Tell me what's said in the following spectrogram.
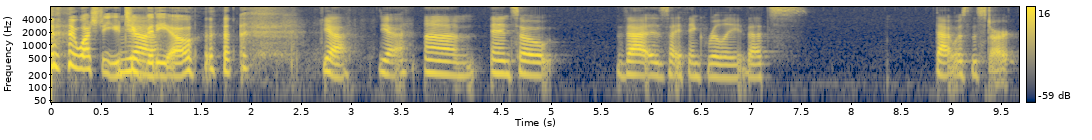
I watched a YouTube yeah. video. yeah, yeah. Um, and so that is i think really that's that was the start.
